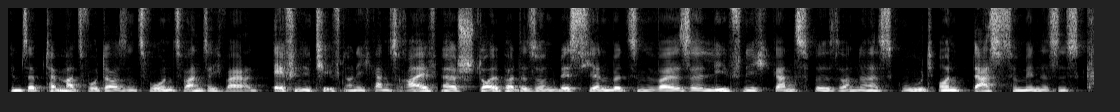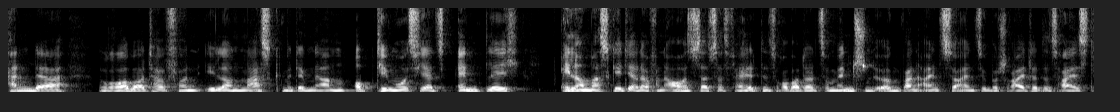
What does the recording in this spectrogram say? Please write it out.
im September 2022 war er definitiv noch nicht ganz reif. Er stolperte so ein bisschen, beziehungsweise lief nicht ganz besonders gut. Und das zumindest kann der Roboter von Elon Musk mit dem Namen Optimus jetzt endlich Elon Musk geht ja davon aus, dass das Verhältnis Roboter zu Menschen irgendwann eins zu eins überschreitet. Das heißt,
